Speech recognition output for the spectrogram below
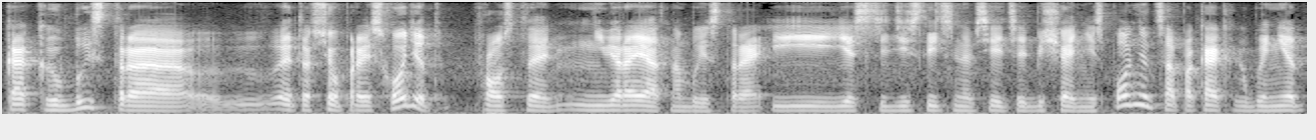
как быстро э, это все происходит, просто невероятно быстро. И если действительно все эти обещания исполнятся, а пока как бы нет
